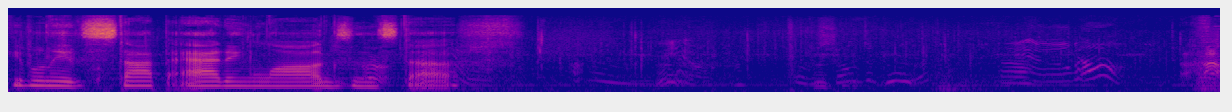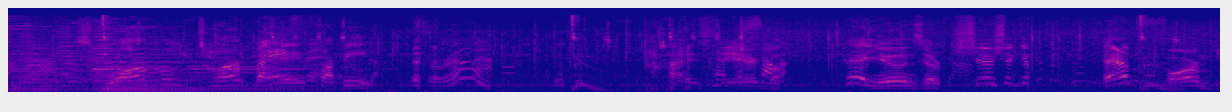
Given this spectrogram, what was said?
People need to stop adding logs and stuff. Swarble Tarbae Fabina. I see her go. Hey, Yun's a share shake. Have far.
